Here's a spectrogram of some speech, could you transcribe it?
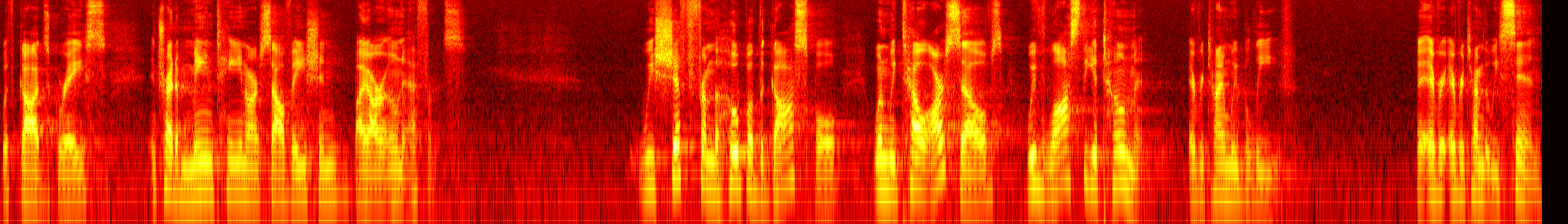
with God's grace and try to maintain our salvation by our own efforts. We shift from the hope of the gospel when we tell ourselves we've lost the atonement every time we believe, every, every time that we sin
